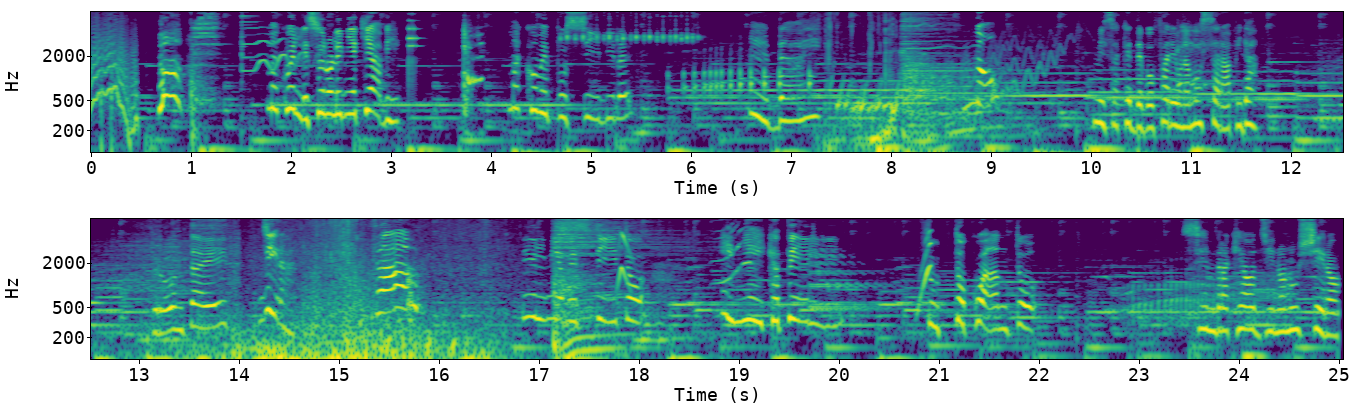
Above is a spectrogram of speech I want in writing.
Ah! Ma quelle sono le mie chiavi! Ma com'è possibile? E dai! No! Mi sa che devo fare una mossa rapida. Pronta e... gira! Ah! Il mio vestito! I miei capelli! Tutto quanto! Sembra che oggi non uscirò.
